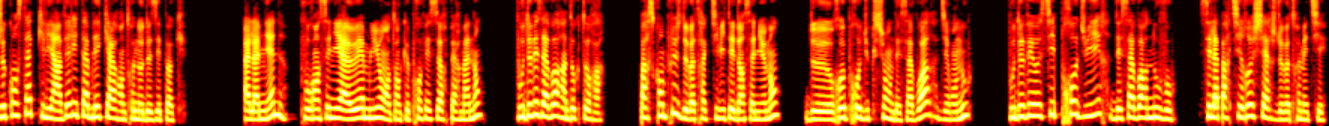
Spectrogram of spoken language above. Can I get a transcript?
je constate qu'il y a un véritable écart entre nos deux époques. À la mienne, pour enseigner à EM Lyon en tant que professeur permanent, vous devez avoir un doctorat. Parce qu'en plus de votre activité d'enseignement, de reproduction des savoirs, dirons-nous, vous devez aussi produire des savoirs nouveaux. C'est la partie recherche de votre métier.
